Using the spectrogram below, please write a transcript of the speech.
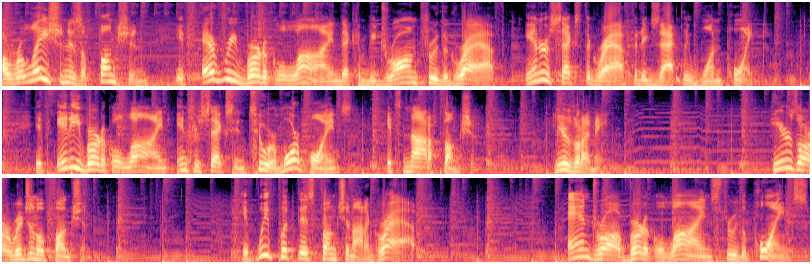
A relation is a function if every vertical line that can be drawn through the graph intersects the graph at exactly one point. If any vertical line intersects in two or more points, it's not a function. Here's what I mean. Here's our original function. If we put this function on a graph and draw vertical lines through the points,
